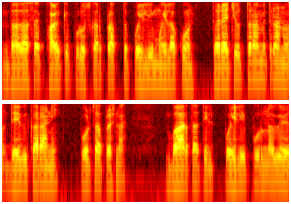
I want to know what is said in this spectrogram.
दादासाहेब फाळके पुरस्कार प्राप्त पहिली महिला कोण? तर याचे उत्तर आहे मित्रांनो देविका राणी. पुढचा प्रश्न भारतातील पहिली पूर्णवेळ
